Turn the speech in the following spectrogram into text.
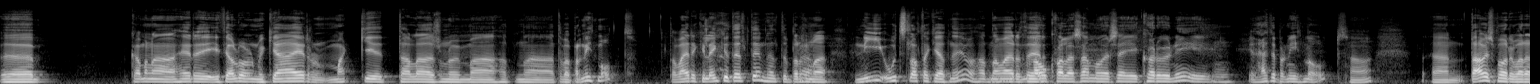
Uh, Gaman að heyri í þjálfurunum í gær Maggi talaði svona um að þarna, þetta var bara nýtt mót. Það væri ekki lengjudeldin, heldur bara Já. svona ný útsláttakjarni og þarna væri þeir Nákvæmlega saman og þeir segja í körfunni í, Mm. þetta er bara nýtt mót. Já, en Davís Mári var,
